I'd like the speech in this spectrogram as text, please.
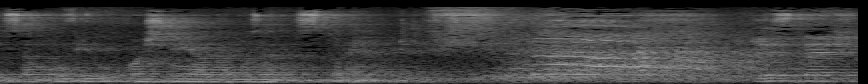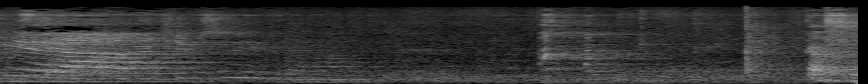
zamówił, właśnie jadę mu zaraz do ręki. Jesteśmy Wspieramy cię, przykro. Kasiu,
